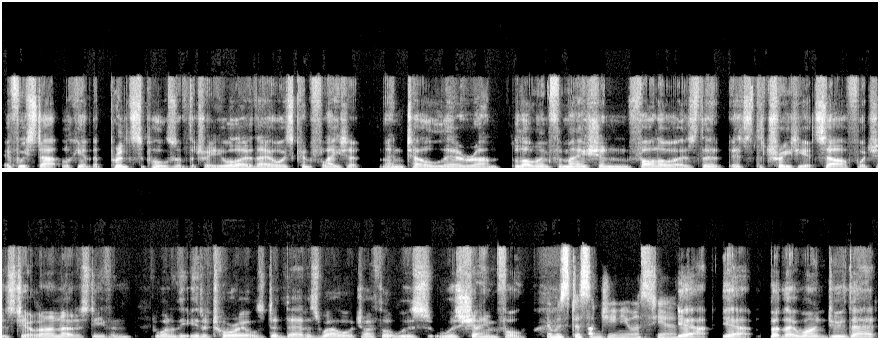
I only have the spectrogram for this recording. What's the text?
if we start looking at the principles of the treaty, although they always conflate it and tell their um, low information followers that it's the treaty itself which is terrible. And I noticed even one of the editorials did that as well, which I thought was was shameful. It was disingenuous, yeah. Yeah, yeah. But they won't do that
